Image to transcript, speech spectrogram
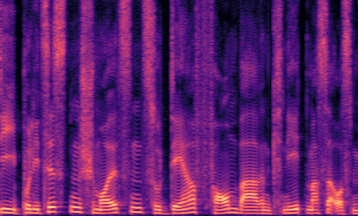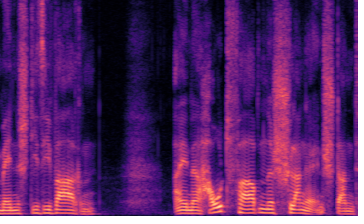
Die Polizisten schmolzen zu der formbaren Knetmasse aus Mensch, die sie waren. Eine hautfarbene Schlange entstand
